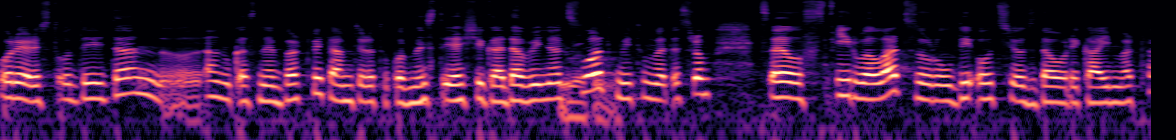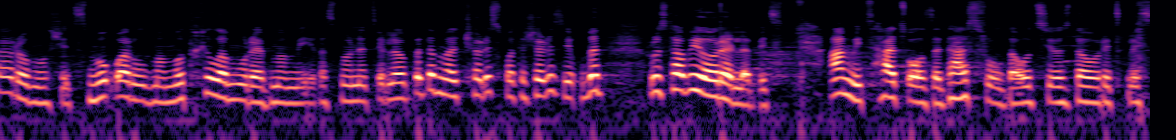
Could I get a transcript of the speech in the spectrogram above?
კორერის სტუდიიდან ანუკას ნებართვით ამჯერად უკვე მესტიაში გადავინაცვლოთ მით უმეტეს რომ წელს პირველად ზურულდი 2022 გამართა რომელშიც მოყვარულმა მოთხილამურებმა მიიღეს მონაწილეობა და მათ შორის ფოთაშორის იყვნენ რუსთავი ორელებიც. ამით ხაწვალზე დასრულდა 2022 წლის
